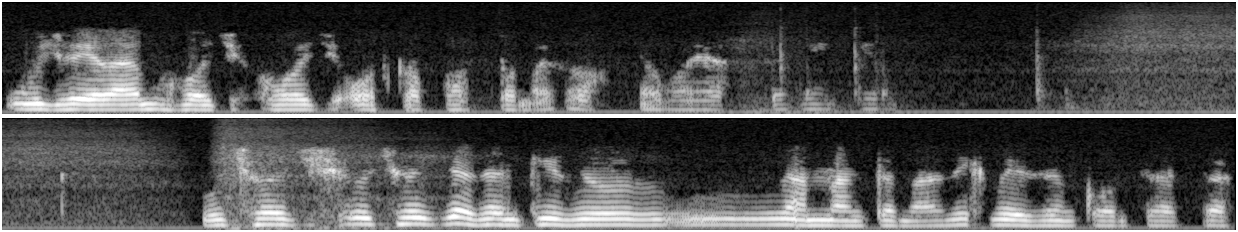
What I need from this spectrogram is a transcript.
úgy vélem, hogy, hogy ott kaphatta meg a nyavaját szegényként. Úgyhogy, úgyhogy ezen kívül nem mentem el Nick Mason koncertre,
